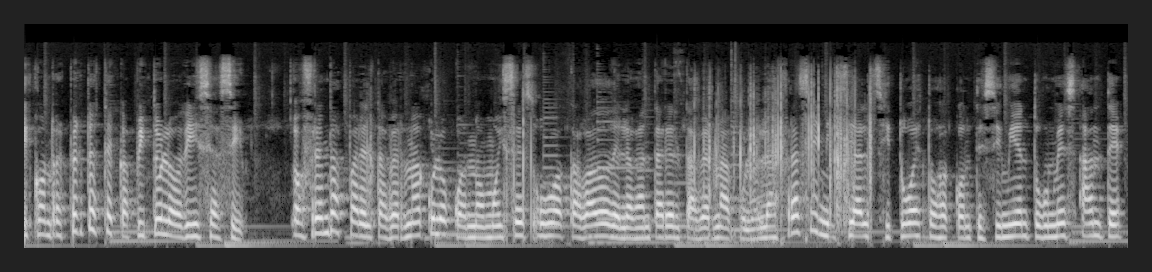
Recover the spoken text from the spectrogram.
Y con respecto a este capítulo dice así, Ofrendas para el tabernáculo cuando Moisés hubo acabado de levantar el tabernáculo. La frase inicial sitúa estos acontecimientos un mes antes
